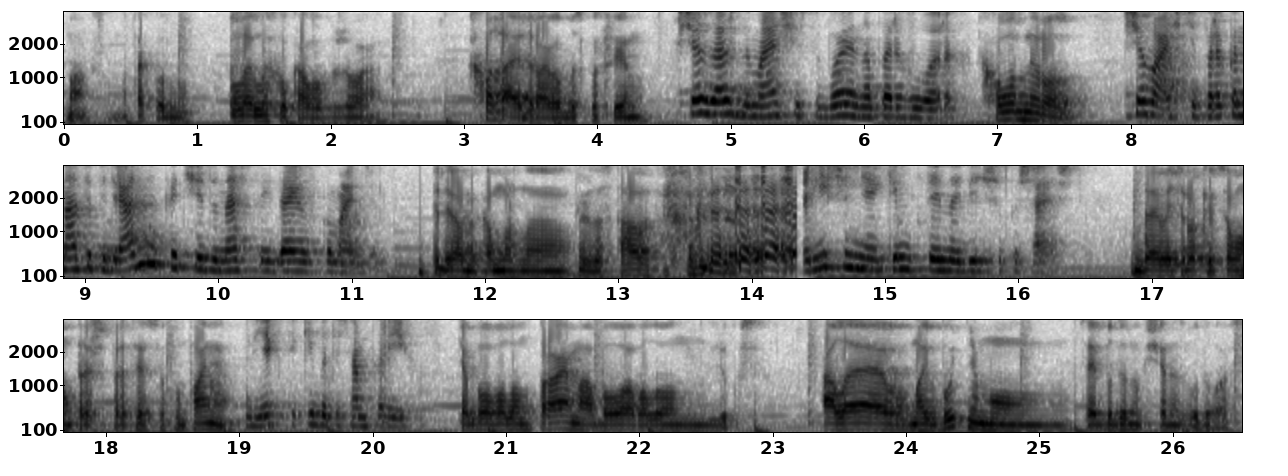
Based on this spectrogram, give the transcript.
максимум. А так одну. Але легку каву вживаю. Хватає драйву без кофеїну. Що завжди маєш із собою на переговорах? Холодний розум. Що важче переконати підрядника чи донести ідею в команді? Підрядника можна заставити. Рішення, яким ти найбільше пишаєшся? Дев'ять років цьому прийти в цю компанію. Об'єкт, який би ти сам переїхав? Або Avalon Prime, або Avalon Lux. Але в майбутньому цей будинок ще не збудувався.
